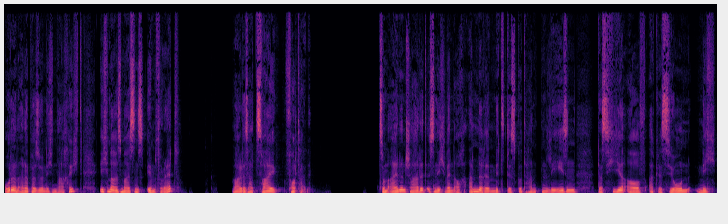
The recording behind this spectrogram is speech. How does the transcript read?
oder in einer persönlichen Nachricht. Ich mache es meistens im Thread, weil das hat zwei Vorteile. Zum einen schadet es nicht, wenn auch andere Mitdiskutanten lesen, dass hier auf Aggression nicht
